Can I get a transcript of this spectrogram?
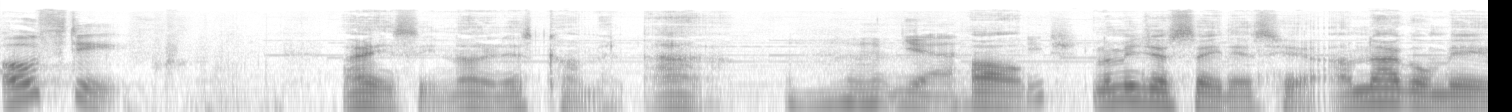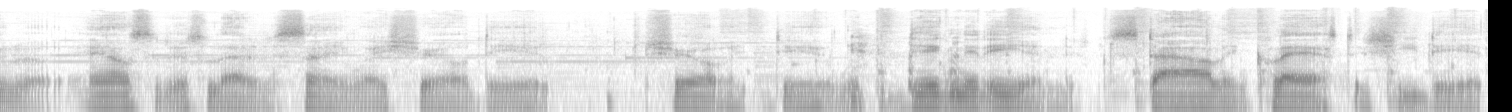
Oh, Steve. I ain't see none of this coming. Ah. yeah. Oh, let me just say this here. I'm not gonna be able to answer this letter the same way Shirley did. Shirley did with the dignity and the style and class that she did.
